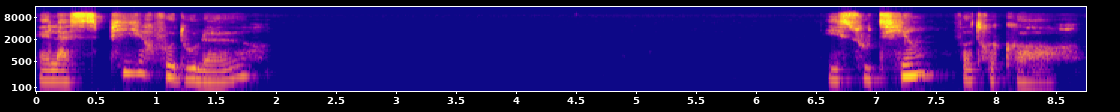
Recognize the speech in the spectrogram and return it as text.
Elle aspire vos douleurs et soutient votre corps.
